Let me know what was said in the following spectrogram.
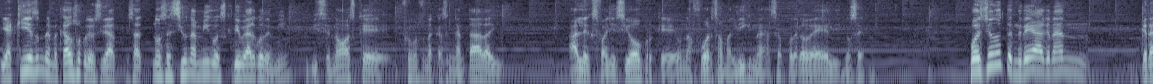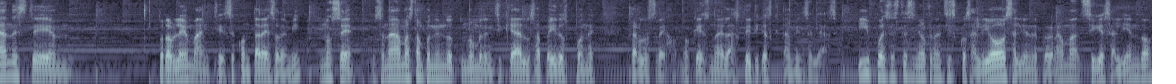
Y aquí es donde me causa curiosidad. O sea, no sé si un amigo escribe algo de mí y dice, no, es que fuimos a una casa encantada y Alex falleció porque una fuerza maligna se apoderó de él y no sé, ¿no? Pues yo no tendría gran, gran, este, problema en que se contara eso de mí. No sé, o sea, nada más están poniendo tu nombre, ni siquiera los apellidos pone Carlos Trejo, ¿no? Que es una de las críticas que también se le hace. Y pues este señor Francisco salió, salió en el programa, sigue saliendo,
